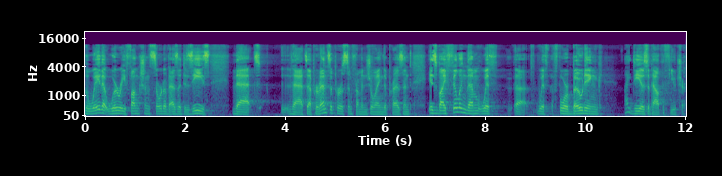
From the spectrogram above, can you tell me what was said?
the way that worry functions sort of as a disease that that uh, prevents a person from enjoying the present is by filling them with uh, with foreboding ideas about the future.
